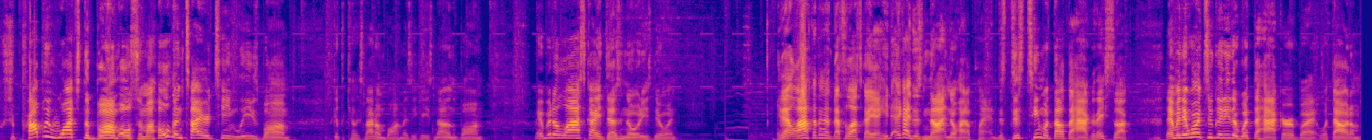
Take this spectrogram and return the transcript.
We should probably watch the bomb also. My whole entire team leaves bomb. Let's get the kill. He's not on bomb, is he? He's not on the bomb. Maybe the last guy doesn't know what he's doing. that last, I think that's the last guy. Yeah, he, that guy does not know how to plan. This, this team without the hacker, they suck. I mean, they weren't too good either with the hacker, but without him,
